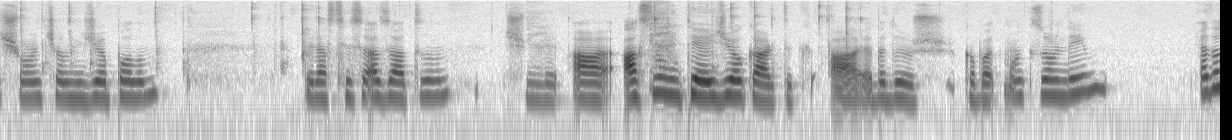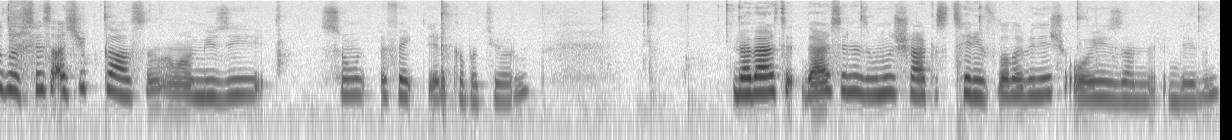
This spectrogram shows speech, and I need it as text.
şu an challenge yapalım. Biraz sesi azaltalım. Şimdi aa, aslında UTC yok artık. Aa, ya da dur kapatmak zorundayım. Ya da dur ses açık kalsın ama müziği son efektleri kapatıyorum. Ne der, derseniz bunun şarkısı telifli olabilir. O yüzden dedim.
